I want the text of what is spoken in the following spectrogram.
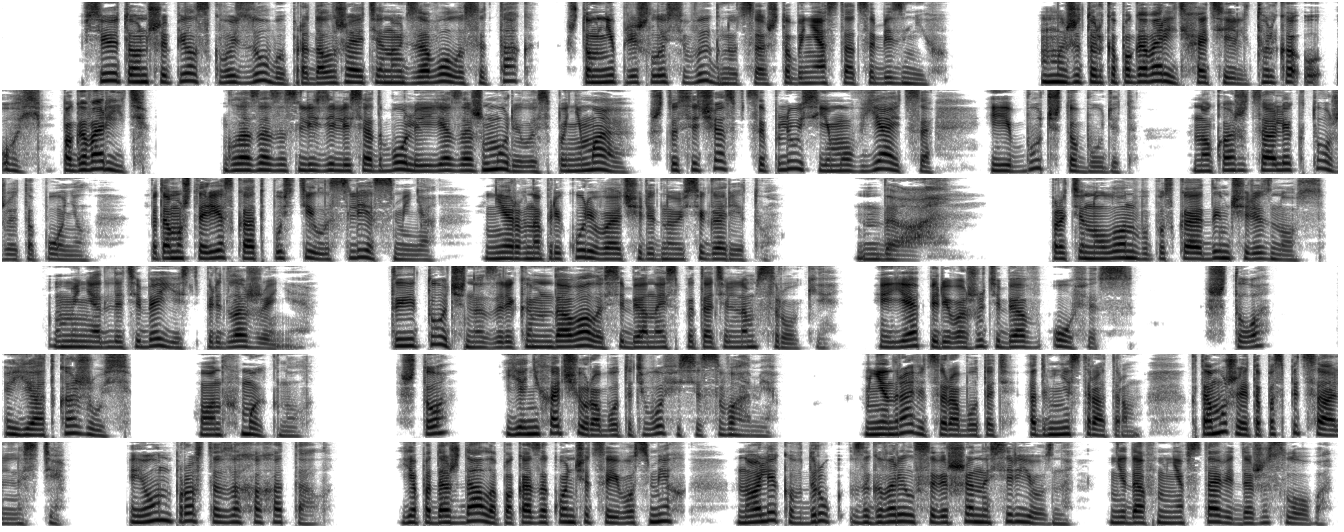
Все это он шипел сквозь зубы, продолжая тянуть за волосы так, что мне пришлось выгнуться, чтобы не остаться без них. Мы же только поговорить хотели, только... Ой, поговорить. Глаза заслезились от боли, и я зажмурилась, понимая, что сейчас вцеплюсь ему в яйца, и будь что будет. Но, кажется, Олег тоже это понял, потому что резко отпустил и слез с меня, нервно прикуривая очередную сигарету. «Да», — протянул он, выпуская дым через нос. «У меня для тебя есть предложение. Ты точно зарекомендовала себя на испытательном сроке, и я перевожу тебя в офис». «Что?» «Я откажусь». Он хмыкнул. «Что? Я не хочу работать в офисе с вами. Мне нравится работать администратором, к тому же это по специальности». И он просто захохотал. Я подождала, пока закончится его смех, но Олег вдруг заговорил совершенно серьезно, не дав мне вставить даже слова.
